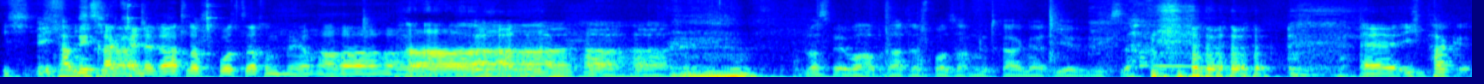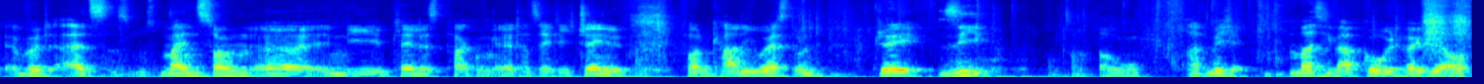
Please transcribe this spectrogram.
Ich, Ich ich, hab ich nichts trage gesagt. keine Radlersportsachen mehr. Ha, ha, ha. Ha, ha, ha. Was wer überhaupt Radlersportsachen getragen hat, ihr Wichser. äh, ich pack, würde als meinen Song äh, in die Playlist packen, äh, tatsächlich Jail von Kanye West und Jay-Z. Oh. Hat mich massiv abgeholt, höre ich wieder auf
